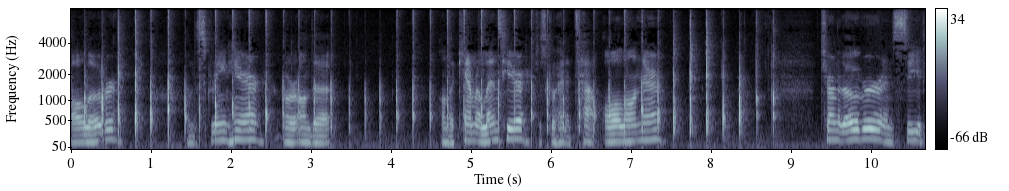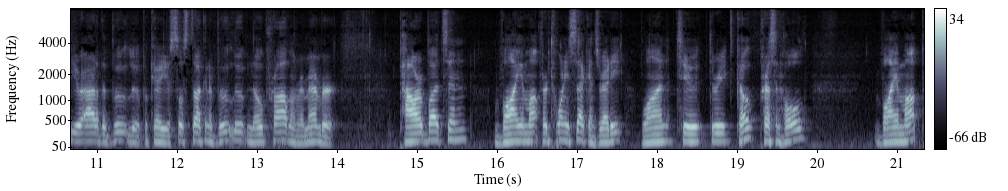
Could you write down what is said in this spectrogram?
All over on the screen here, or on the on the camera lens here, just go ahead and tap all on there. Turn it over and see if you're out of the boot loop. Okay, you're still stuck in a boot loop, no problem. Remember, power button, volume up for 20 seconds. Ready? One, two, three, go. Press and hold. Volume up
